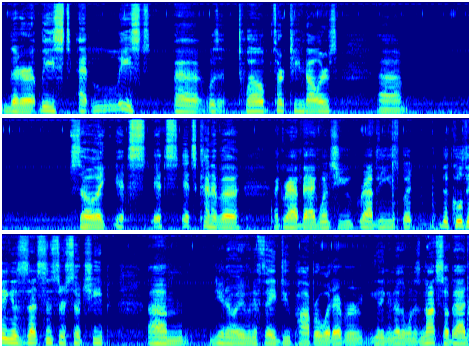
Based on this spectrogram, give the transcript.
that are at least at least uh, was it 12 13 dollars? Um, so like it's it's it's kind of a, a grab bag once you grab these but the cool thing is that since they're so cheap um, you know even if they do pop or whatever getting another one is not so bad.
